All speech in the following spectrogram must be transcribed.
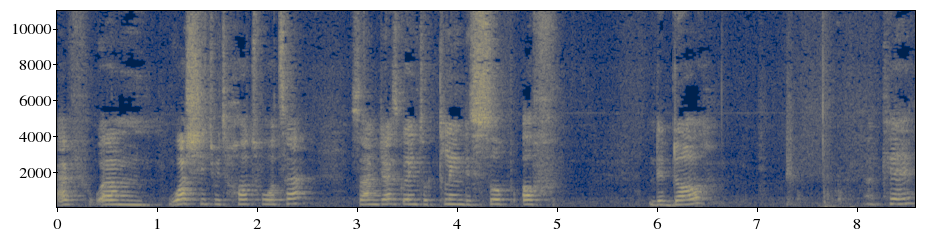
I've um, washed it with hot water. So I'm just going to clean the soap off the door. Okay.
